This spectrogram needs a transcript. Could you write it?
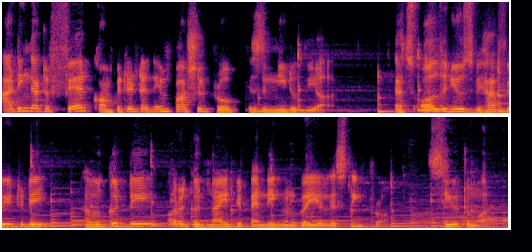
adding that a fair, competent, and impartial probe is the need of the hour. That's all the news we have for you today. Have a good day or a good night, depending on where you're listening from. See you tomorrow.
